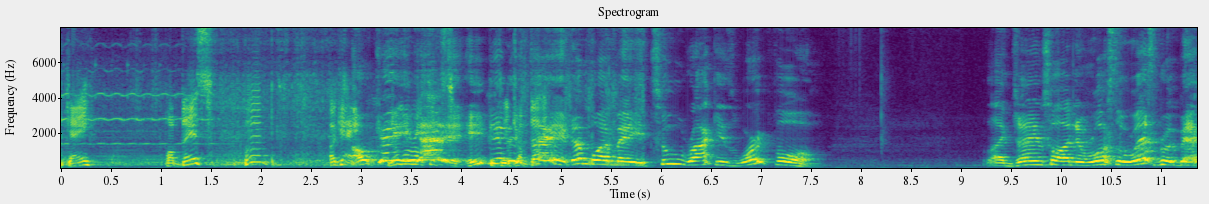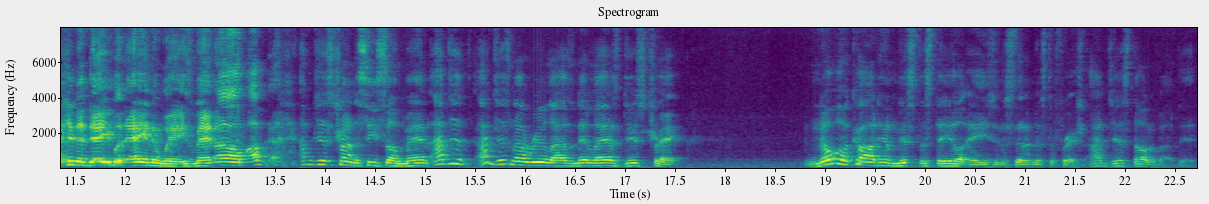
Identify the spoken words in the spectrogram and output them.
Okay. Pop this. Pop. Okay. Okay, no he got it. He did his drop that. thing. That boy made two Rockets work for him. Like James Harden and Russell Westbrook back in the day. But anyways, man, um, I'm, I'm just trying to see something, man. I just, I just not realizing that last diss track. Noah called him Mr. Stale Asian instead of Mr. Fresh. I just thought about that.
